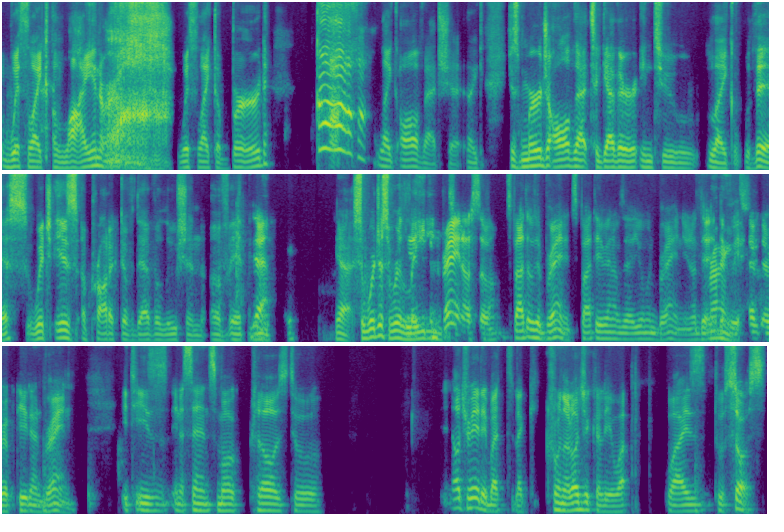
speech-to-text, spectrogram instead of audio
With like a lion or with like a bird like all of that shit like just merge all of that together into like this which is a product of the evolution of it Yeah. Yeah so we're just The relating brain also. It's part of the brain. It's part even of the human brain. You know, the, the- we have the reptilian brain. It is, in a sense, more close to, not really, but like chronologically wise to source,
